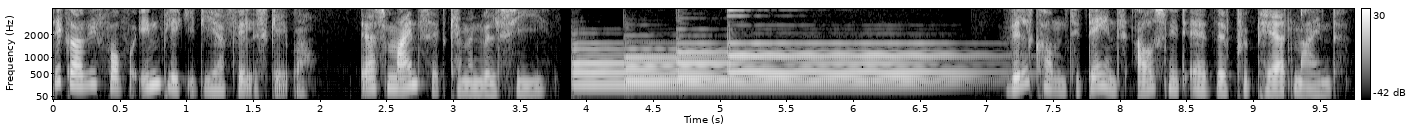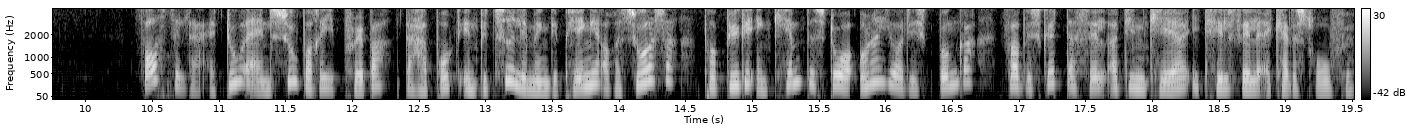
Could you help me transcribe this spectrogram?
Det gør vi for at få indblik i de her fællesskaber, deres mindset, kan man vel sige. Velkommen til dagens afsnit af The Prepared Mind. Forestil dig, at du er en superrig prepper, der har brugt en betydelig mængde penge og ressourcer på at bygge en kæmpe stor underjordisk bunker for at beskytte dig selv og dine kære i tilfælde af katastrofe.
